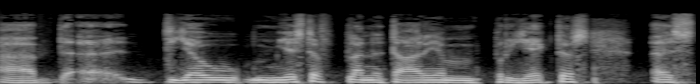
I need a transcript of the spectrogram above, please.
Uh die jou meeste planetarium projektors is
